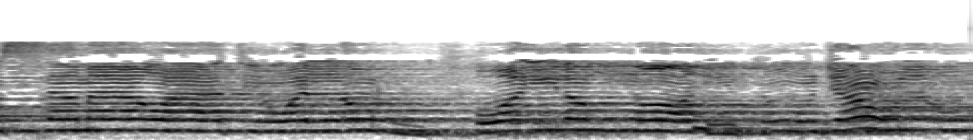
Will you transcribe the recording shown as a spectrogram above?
السماوات والأرض وإلى الله ترجع الأمور.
